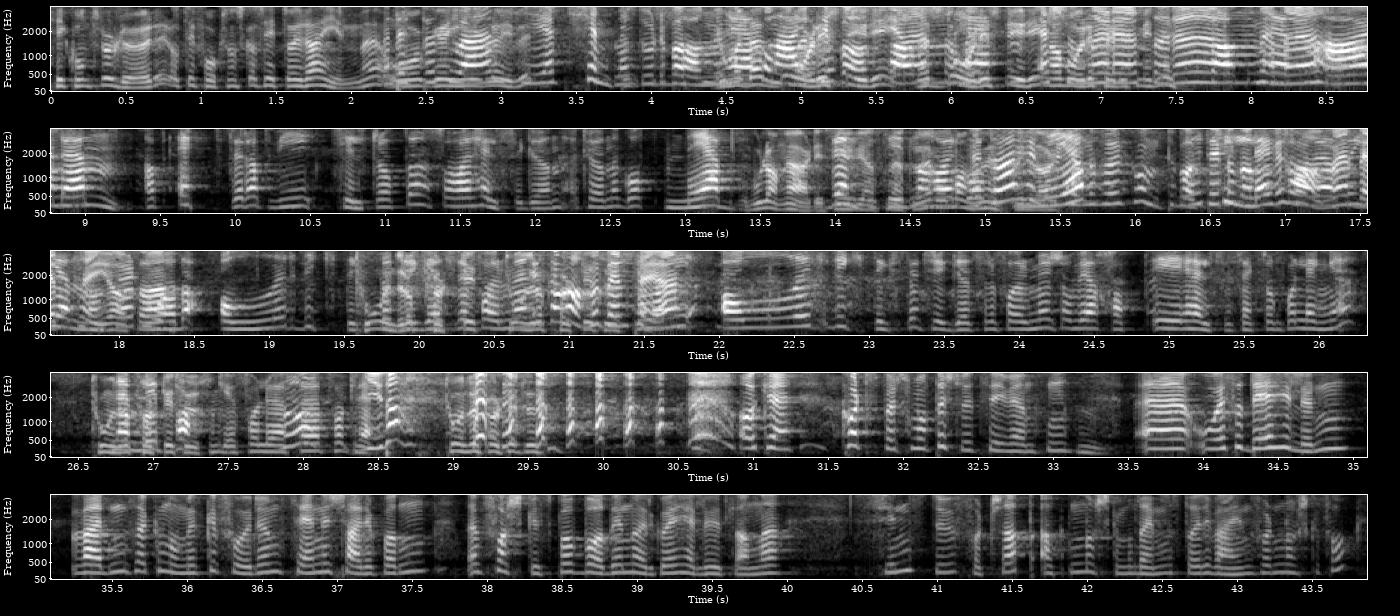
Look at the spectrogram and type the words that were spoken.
til kontrollører og til folk som skal sitte og regne Men dette tror jeg er en helt kjempestor debatt som vi må komme tilbake til. Det er dårlig styring av våre felles midler. Sannheten er den at etter etter at vi tiltrådte, så har helsekøene gått ned. Hvor lange er de? Ventetidene har gått ned. Og I tillegg så har vi altså gjennomført noe av det aller viktigste trygghetsreformer. Vi skal ha med Bent Høie. De aller viktigste trygghetsreformer som vi har hatt i helsesektoren på lenge. Nemlig pakkeforløpet på kreft. 240 000. ok, Kort spørsmål til slutt, Siv Jensen. Mm. Eh, OECD hyller den Verdens økonomiske forum ser nysgjerrig på den. Den forskes på både i Norge og i hele utlandet. Syns du fortsatt at den norske modellen står i veien for det norske folk?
